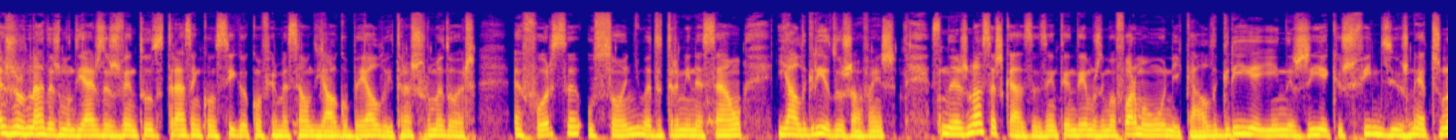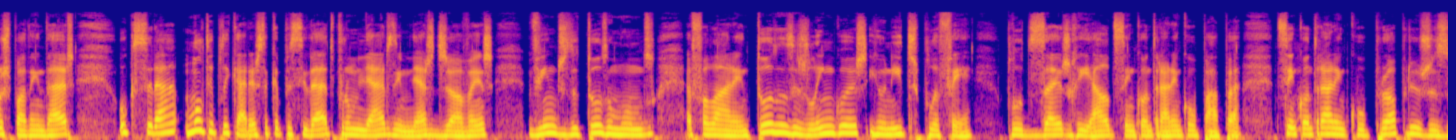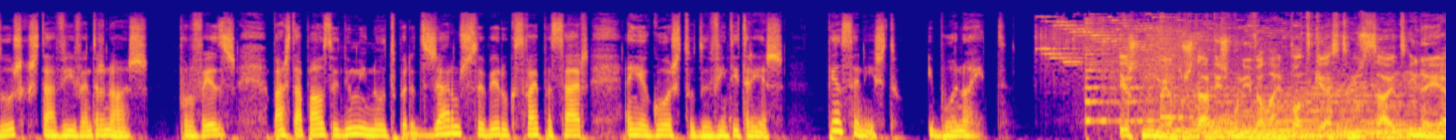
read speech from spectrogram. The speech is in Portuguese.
As Jornadas Mundiais da Juventude trazem consigo a confirmação de algo belo e transformador: a força, o sonho, a determinação e a alegria dos jovens. Se nas nossas casas entendemos de uma forma única a alegria e a energia que os filhos e os netos nos podem dar, o que será multiplicar esta capacidade por milhares e milhares de jovens vindos de todo o mundo a falarem todas as línguas e unidos pela fé, pelo desejo real de se encontrarem com o Papa, de se encontrarem com o próprio Jesus que está vivo entre nós. Por vezes, basta a pausa de um minuto para desejarmos saber o que se vai passar em agosto de 23. Pensa nisto e boa noite. Este momento está disponível em podcast no site e na app.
